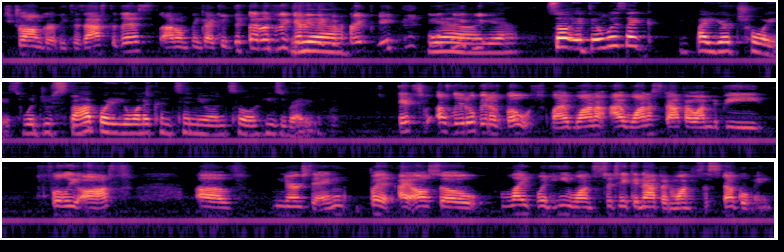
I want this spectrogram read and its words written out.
stronger. Because after this, I don't think I could. I don't think anything Yeah. could break me. Yeah, yeah. So if it was like by your choice, would you stop or do you want to continue until he's ready? It's a little bit of both. I wanna I wanna stop. I want him to be fully off of nursing, but I also like when he wants to take a nap and wants to snuggle me.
